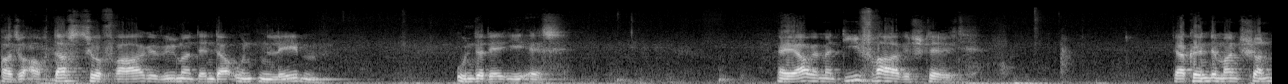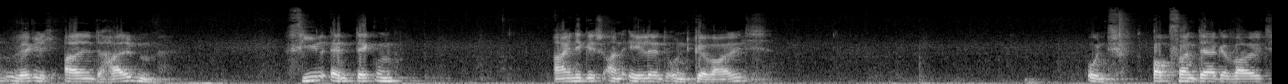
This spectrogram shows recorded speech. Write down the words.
also auch das zur Frage, will man denn da unten leben? Unter der IS? Naja, wenn man die Frage stellt, da könnte man schon wirklich allenthalben viel entdecken, einiges an Elend und Gewalt. Und Opfern der Gewalt,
